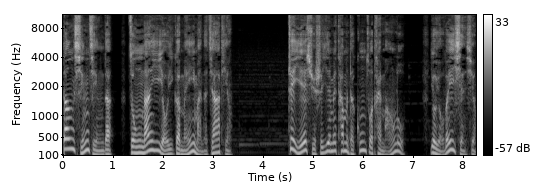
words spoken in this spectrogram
当刑警的总难以有一个美满的家庭。这也许是因为他们的工作太忙碌，又有危险性。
